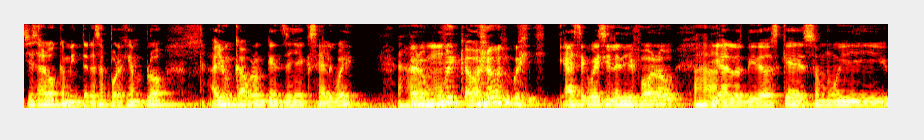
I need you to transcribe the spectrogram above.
Si es algo que me interesa, por ejemplo, hay un cabrón que enseña Excel, güey. Ajá. Pero muy cabrón, güey. A ese güey sí le di follow. Ajá. Y a los videos que son muy.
